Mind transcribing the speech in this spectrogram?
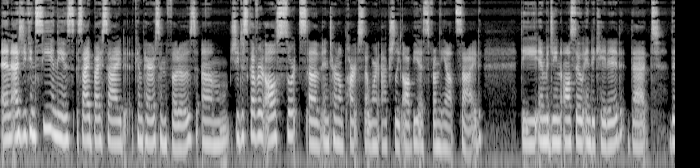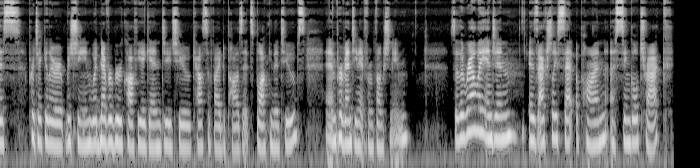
And as you can see in these side-by-side -side comparison photos, um, she discovered all sorts of internal parts that weren't actually obvious from the outside. The imaging also indicated that this particular machine would never brew coffee again due to calcified deposits blocking the tubes and preventing it from functioning. So the railway engine is actually set upon a single track,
